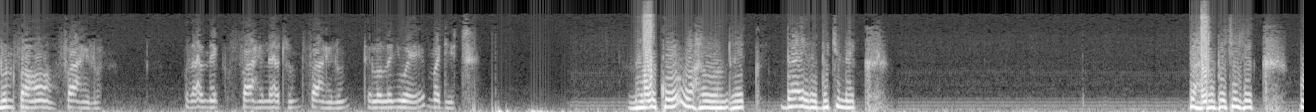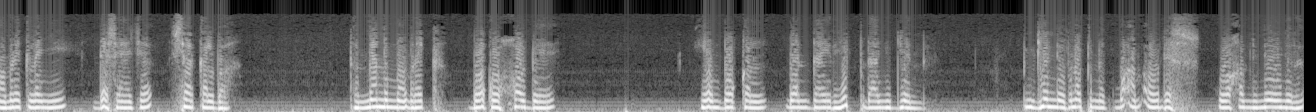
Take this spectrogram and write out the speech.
lun faxon faahilun bu daal nekk faahilatun faahilun te loolu la ñu madit nañu ko waxe woon rek daayira bu ci nekk. Baxru ba ci jëkk moom rek la ñuy dessin ca cercle ba. Te menn moom rek boo ko xobbee yam bokkal benn daayira yépp daañu génn. Bu génnee ba noppi nag mu am aw des woo xam ne néewuñu la.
